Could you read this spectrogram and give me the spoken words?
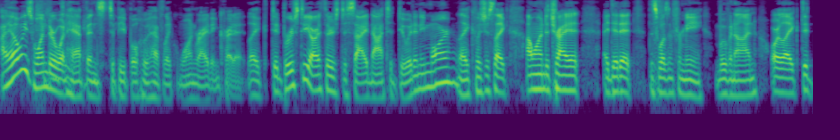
I always wonder what happens to people who have like one writing credit. Like, did Bruce D. Arthurs decide not to do it anymore? Like, was just like, I wanted to try it, I did it. This wasn't for me. Moving on. Or like, did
